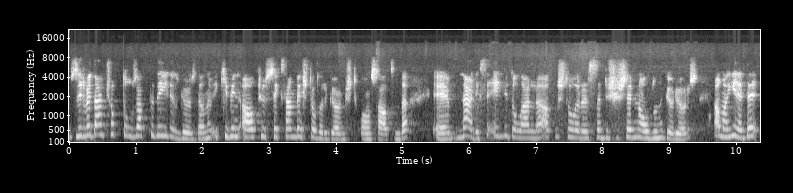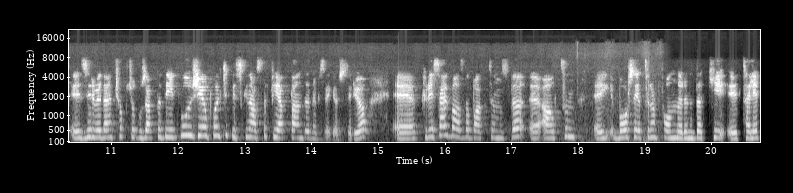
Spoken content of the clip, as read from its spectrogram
zirveden çok da uzakta değiliz Gözde Hanım. 2685 doları görmüştük ons altında. E, neredeyse 50 dolarla 60 dolar arasında düşüşlerin olduğunu görüyoruz. Ama yine de e, zirveden çok çok uzakta değil. Bu jeopolitik riskin aslında fiyatlandığını bize gösteriyor. E, küresel bazda baktığımızda e, altın e, borsa yatırım fonlarındaki e, talep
